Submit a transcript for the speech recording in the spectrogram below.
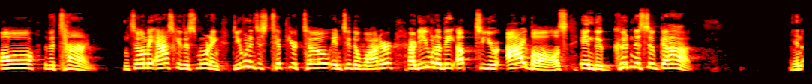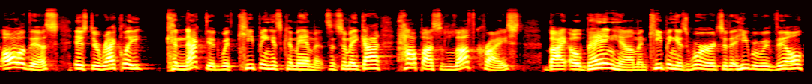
all the time. And so let me ask you this morning do you want to just tip your toe into the water, or do you want to be up to your eyeballs in the goodness of God? And all of this is directly connected with keeping his commandments. And so may God help us love Christ by obeying him and keeping his word so that he will reveal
